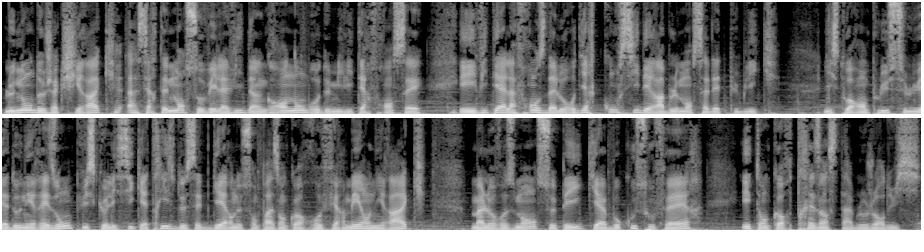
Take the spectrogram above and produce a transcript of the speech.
Le nom de Jacques Chirac a certainement sauvé la vie d'un grand nombre de militaires français et évité à la France d'alourdir considérablement sa dette publique. L'histoire en plus lui a donné raison puisque les cicatrices de cette guerre ne sont pas encore refermées en Irak. Malheureusement, ce pays qui a beaucoup souffert est encore très instable aujourd'hui.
